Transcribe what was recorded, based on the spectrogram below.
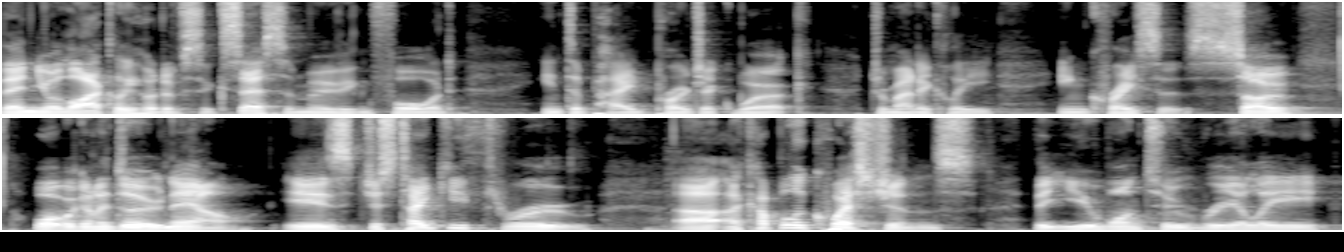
then your likelihood of success and moving forward into paid project work dramatically increases. So, what we're going to do now is just take you through uh, a couple of questions that you want to really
